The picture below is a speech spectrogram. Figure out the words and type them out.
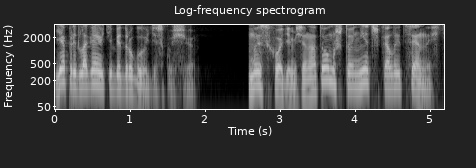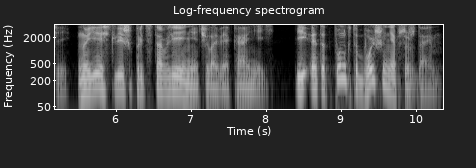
«Я предлагаю тебе другую дискуссию. Мы сходимся на том, что нет шкалы ценностей, но есть лишь представление человека о ней. И этот пункт больше не обсуждаем.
